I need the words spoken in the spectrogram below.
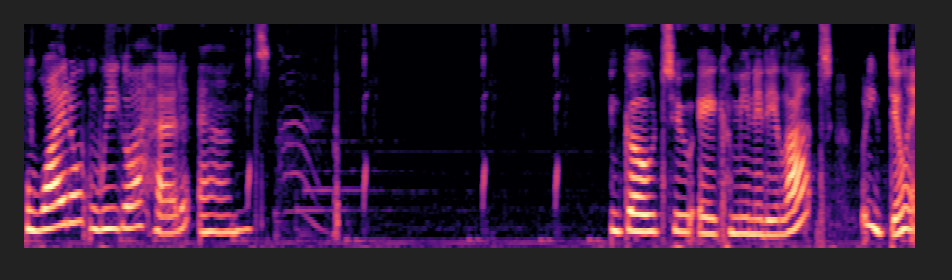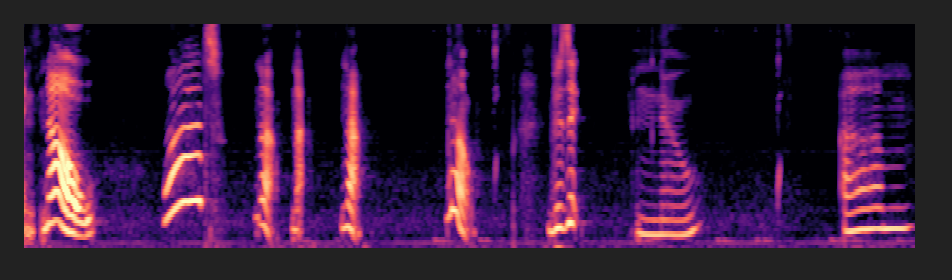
Why don't we go ahead and go to a community lot? What are you doing? No. What? No, no, no, no. Visit. No. Um.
